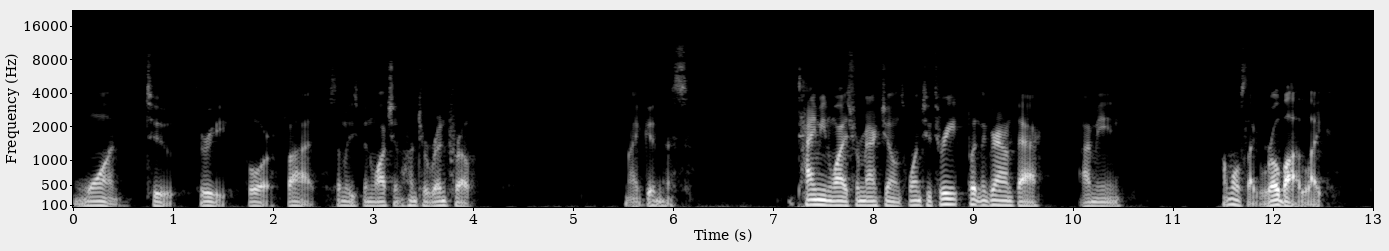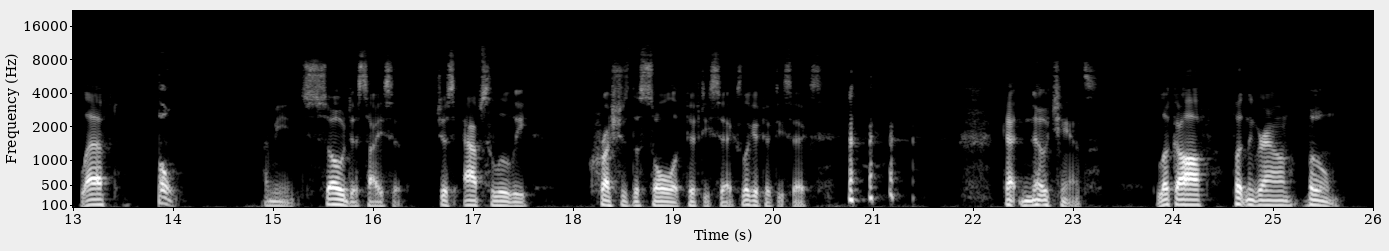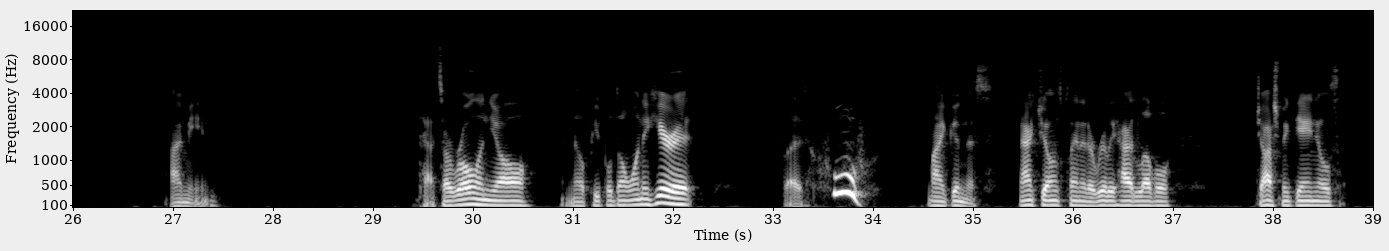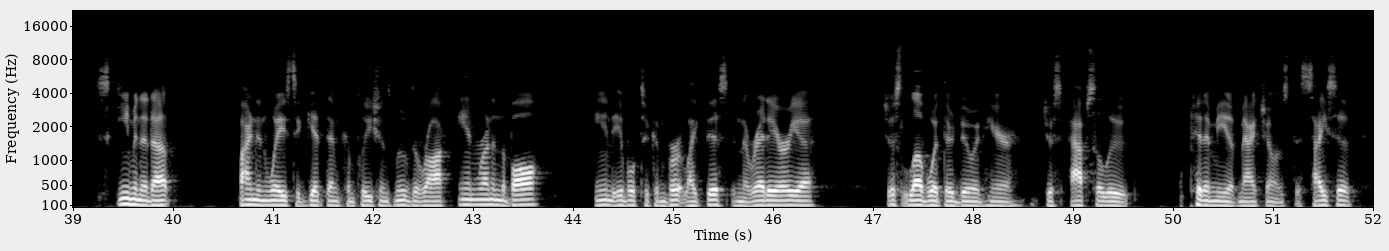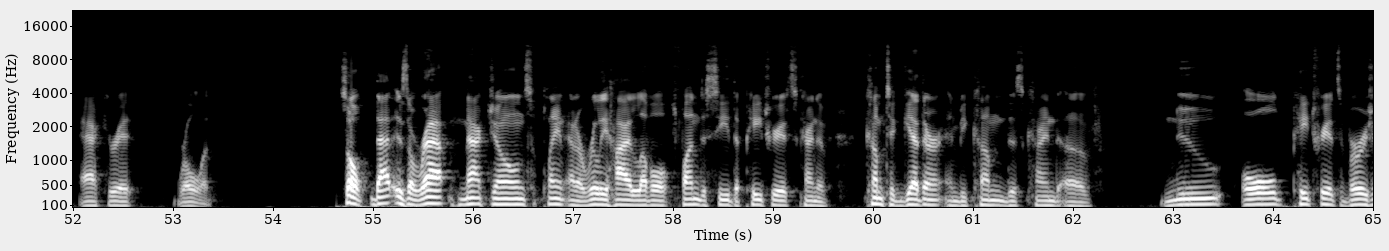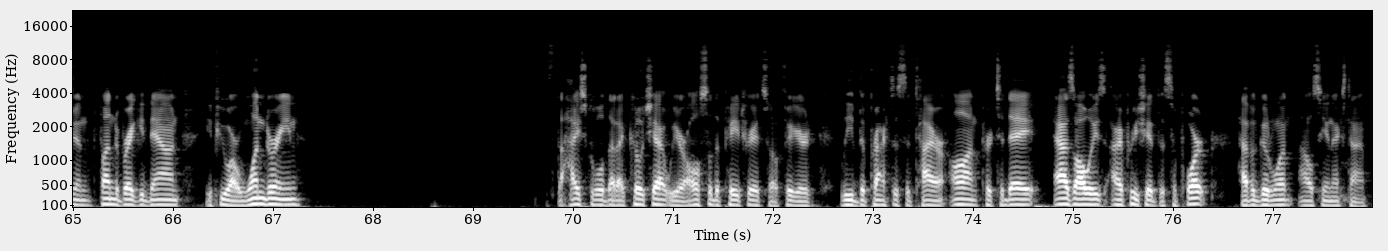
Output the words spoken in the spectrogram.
One, two, three, four, five. Somebody's been watching Hunter Renfrow. My goodness. Timing wise for Mac Jones. One, two, three, foot in the ground, back. I mean, almost like robot like. Left, boom. I mean, so decisive. Just absolutely crushes the soul of 56. Look at 56. Got no chance. Look off, foot in the ground, boom. I mean, Pats are rolling, y'all. I know people don't want to hear it, but whew, my goodness. Mac Jones playing at a really high level. Josh McDaniels scheming it up, finding ways to get them completions, move the rock, and running the ball, and able to convert like this in the red area. Just love what they're doing here. Just absolute epitome of Mac Jones. Decisive, accurate, rolling. So that is a wrap. Mac Jones playing at a really high level. Fun to see the Patriots kind of come together and become this kind of new old Patriots version. Fun to break it down. If you are wondering, the high school that I coach at. We are also the Patriots, so I figured leave the practice attire on for today. As always, I appreciate the support. Have a good one. I'll see you next time.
